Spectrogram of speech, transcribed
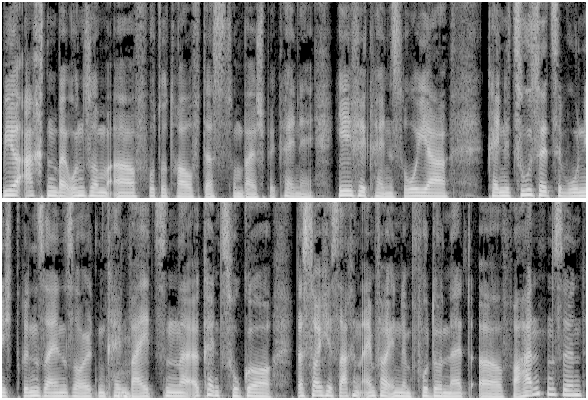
Wir achten bei unserem äh, Futter drauf, dass zum Beispiel keine Hefe, kein Soja, keine Zusätze, wo nicht drin sein sollten, kein mhm. Weizen, äh, kein Zucker, dass solche Sachen einfach in dem Futter nicht äh, vorhanden sind.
